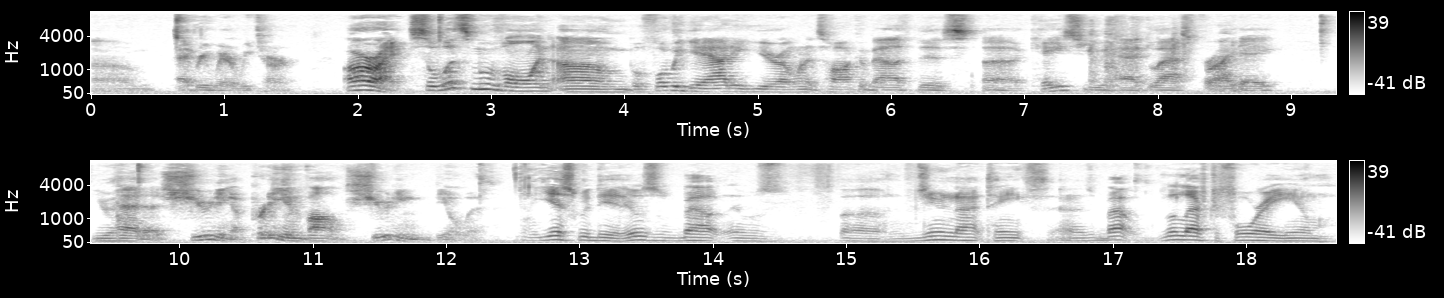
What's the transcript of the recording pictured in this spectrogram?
um, everywhere we turn. All right, so let's move on. Um, before we get out of here, I want to talk about this uh, case you had last Friday. You had a shooting, a pretty involved shooting to deal with. Yes, we did. It was about it was uh, June nineteenth. Uh, it was about a little after four a.m.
